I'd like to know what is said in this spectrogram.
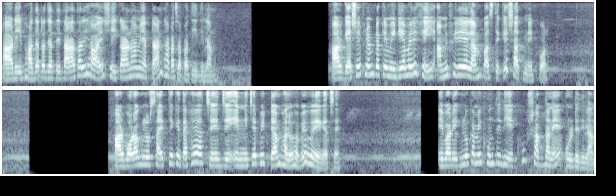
আর এই ভাজাটা যাতে তাড়াতাড়ি হয়, সেই কারণে আমি একটা ঢাকা চাপা দিয়ে দিলাম। আর গ্যাসের ফ্লেমটাকে মিডিয়ামে রেখেই আমি ফিরে এলাম পাঁচ থেকে সাত মিনিট পর। আর বড়াগুলোর সাইড থেকে দেখা যাচ্ছে যে এর নিচের পিঠটা ভালোভাবে হয়ে গেছে। এবার এগুলোকে আমি খুন্তি দিয়ে খুব সাবধানে উল্টে দিলাম।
